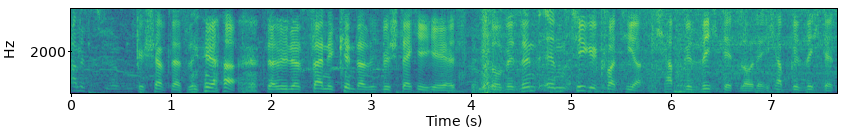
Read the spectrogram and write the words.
Alles ist wieder gut. Geschäftsessen, ja. Da wie das kleine Kind, das ich besteche hier ist. So, wir sind im Tegel-Quartier. Ich habe gesichtet, Leute. Ich habe gesichtet.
